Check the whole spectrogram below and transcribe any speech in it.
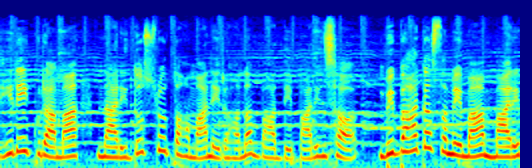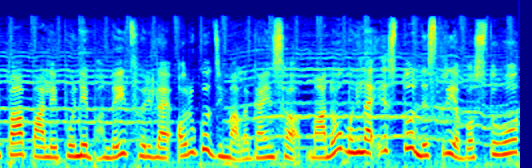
धेरै कुरामा नारी दोस्रो तहमा नै रहन बाध्य पारिन्छ। विवाहका समयमा मारेपा पाले पुण्य भन्दै छोरीलाई अरूको जिम्मा लगाइन्छ। मानव महिला यस्तो निष्क्रिय वस्तु हो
